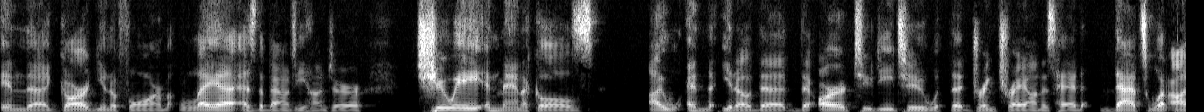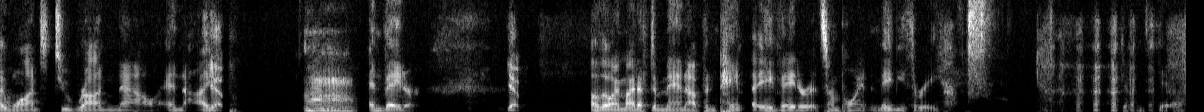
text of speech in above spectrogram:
in the guard uniform, Leia as the bounty hunter, Chewie in manacles. I and you know the the R two D two with the drink tray on his head. That's what I want to run now. And I Yep. Mm, and Vader. Yep. Although I might have to man up and paint a Vader at some point, maybe three. Different scale.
